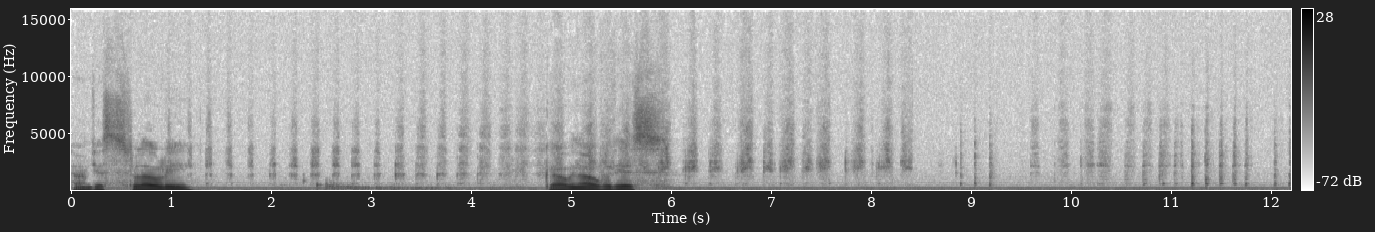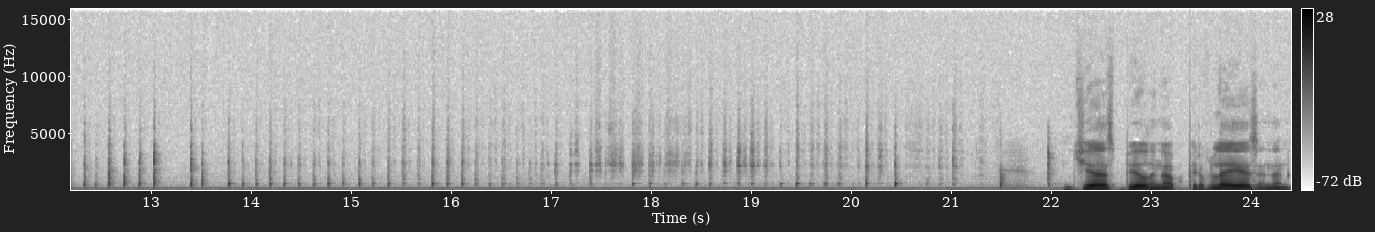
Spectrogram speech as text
So I'm just slowly going over this just building up a bit of layers and then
